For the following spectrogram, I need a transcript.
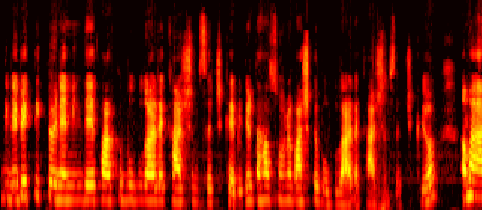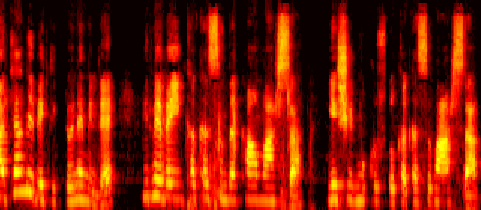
hani bebeklik döneminde farklı bulgularla karşımıza çıkabilir. Daha sonra başka bulgularla karşımıza çıkıyor. Ama erken bebeklik döneminde bir bebeğin kakasında kan varsa, yeşil mukuslu kakası varsa,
